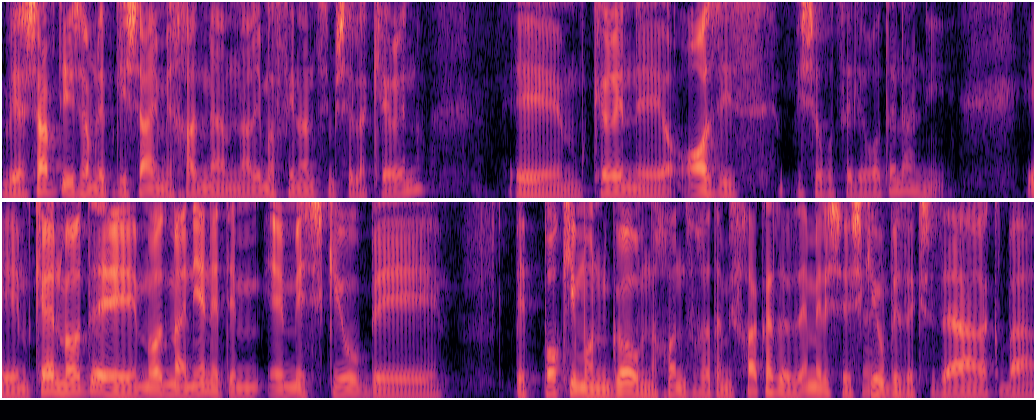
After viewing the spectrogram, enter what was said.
וישבתי שם לפגישה עם אחד מהמנהלים הפיננסיים של הקרן, אה, קרן אה, אוזיס, מי שרוצה לראות עליה, אני... קרן מאוד, אה, מאוד מעניינת, הם, הם השקיעו ב, בפוקימון גו, נכון? זוכר את המשחק הזה? זה הם אלה שהשקיעו כן. בזה, כשזה היה רק ב,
